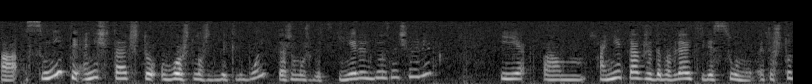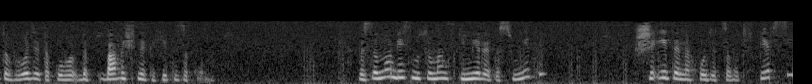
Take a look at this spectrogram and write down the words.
А сунниты, они считают, что вождь может быть любой, даже может быть нерелигиозный человек, и эм, они также добавляют себе суну. Это что-то вроде такого добавочные какие-то законы. В основном весь мусульманский мир это сунниты. Шииты находятся вот в Персии,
